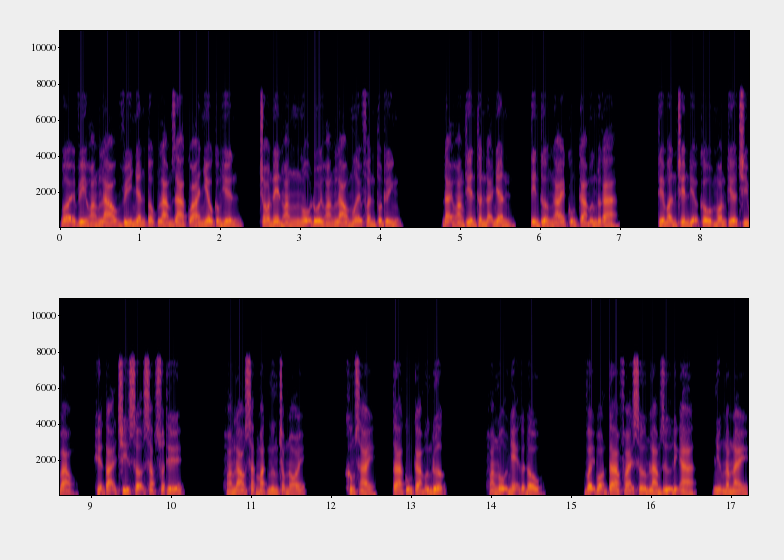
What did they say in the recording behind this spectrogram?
bởi vì hoàng lão vì nhân tộc làm ra quá nhiều công hiến, cho nên hoang ngộ đối hoàng lão mười phần tôn kính. Đại hoang thiên thần đại nhân, tin tưởng ngài cũng cảm ứng được a. Tiềm ẩn trên địa cầu món kia trí bảo hiện tại chỉ sợ sắp xuất thế. Hoàng lão sắc mặt ngưng trọng nói, không sai, ta cũng cảm ứng được. Hoang nộ nhẹ gật đầu, vậy bọn ta phải sớm làm dự định à? những năm này,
